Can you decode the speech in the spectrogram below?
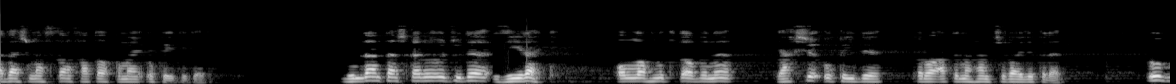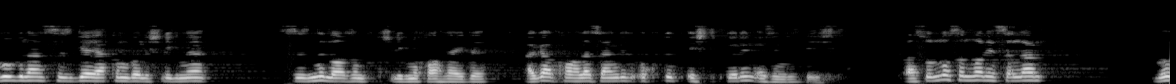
adashmasdan xato qilmay o'qiydi dedi. Bundan tashqari u juda ziyrak ollohni kitobini yaxshi o'qiydi qiroatini ham chiroyli qiladi. U bu bilan sizga yaqin bo'lishlikni sizni lozim tutishlikni xohlaydi. Agar xohlasangiz o'qitib eshitib ko'ring o'zingiz deyishdi. Rasululloh sollallohu alayhi vasallam bu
